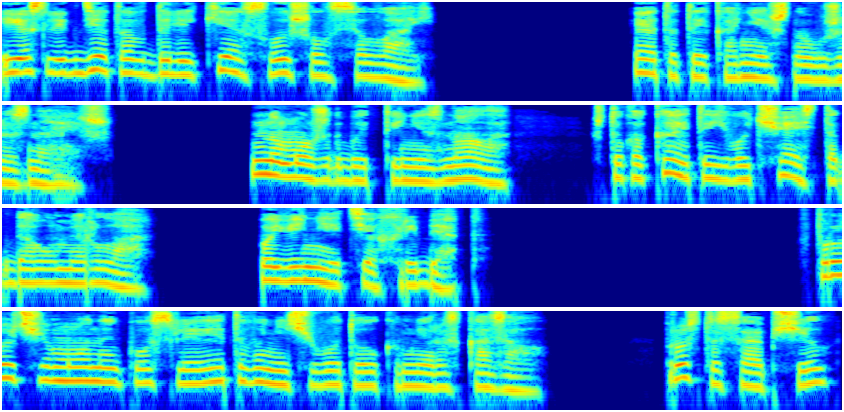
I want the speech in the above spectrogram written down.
если где-то вдалеке слышался лай. Это ты, конечно, уже знаешь. Но, может быть, ты не знала, что какая-то его часть тогда умерла по вине тех ребят. Впрочем, он и после этого ничего толком не рассказал. Просто сообщил,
